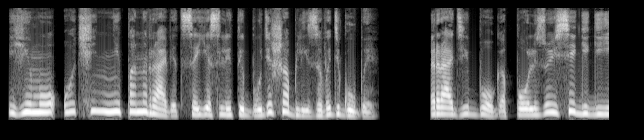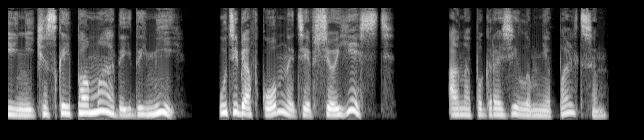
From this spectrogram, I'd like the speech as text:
«Ему очень не понравится, если ты будешь облизывать губы. Ради бога, пользуйся гигиенической помадой, Деми. У тебя в комнате все есть». Она погрозила мне пальцем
